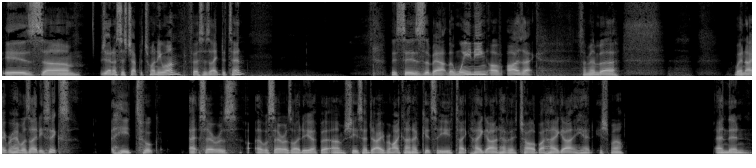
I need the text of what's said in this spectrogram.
is um, Genesis chapter 21, verses 8 to 10. This is about the weaning of Isaac. So remember when Abraham was 86, he took at Sarah's, it was Sarah's idea, but um, she said to Abraham, I can't have kids, so you take Hagar and have a child by Hagar. He had Ishmael. And then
